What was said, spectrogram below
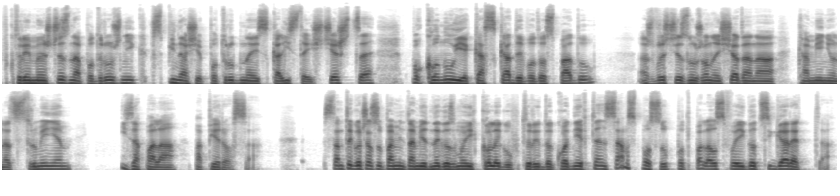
w której mężczyzna podróżnik wspina się po trudnej, skalistej ścieżce, pokonuje kaskady wodospadu, aż wreszcie znużony siada na kamieniu nad strumieniem i zapala papierosa. Z tamtego czasu pamiętam jednego z moich kolegów, który dokładnie w ten sam sposób podpalał swojego cigaretta.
